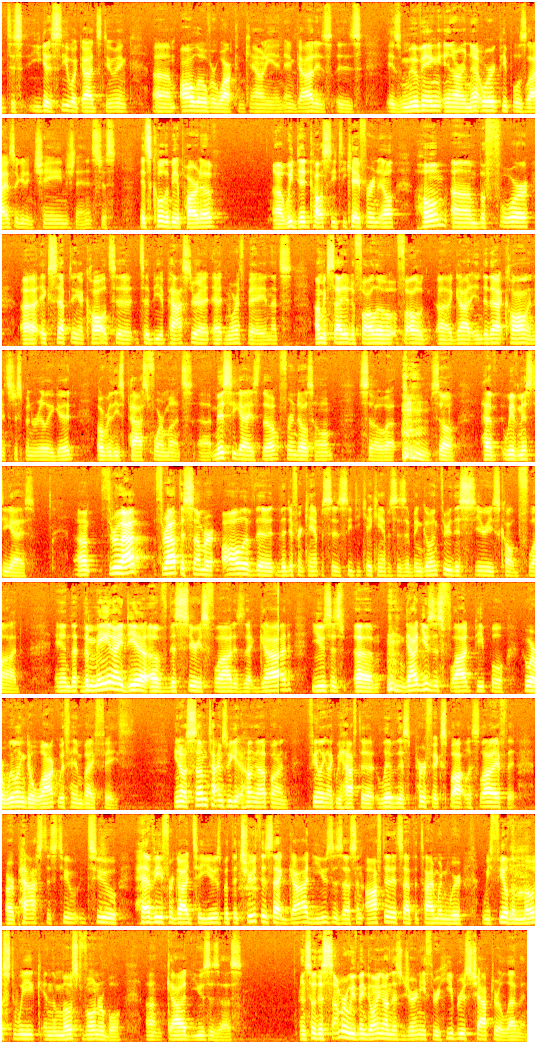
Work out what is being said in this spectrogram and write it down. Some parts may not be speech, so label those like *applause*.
you get to see what God's doing um, all over Whatcom County, and, and God is is is moving in our network. People's lives are getting changed, and it's just it's cool to be a part of. Uh, we did call CTK Ferndale home um, before uh, accepting a call to, to be a pastor at, at North Bay, and that's I'm excited to follow follow uh, God into that call, and it's just been really good over these past four months. Uh, miss you guys though, Ferndale's home, so uh, *clears throat* so have we've missed you guys. Um, throughout throughout the summer, all of the, the different campuses, CTK campuses, have been going through this series called Flawed. And the, the main idea of this series, Flawed, is that God uses, um, *clears throat* God uses flawed people who are willing to walk with Him by faith. You know, sometimes we get hung up on feeling like we have to live this perfect, spotless life, that our past is too, too heavy for God to use. But the truth is that God uses us, and often it's at the time when we're we feel the most weak and the most vulnerable, um, God uses us. And so this summer we've been going on this journey through Hebrews chapter 11.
